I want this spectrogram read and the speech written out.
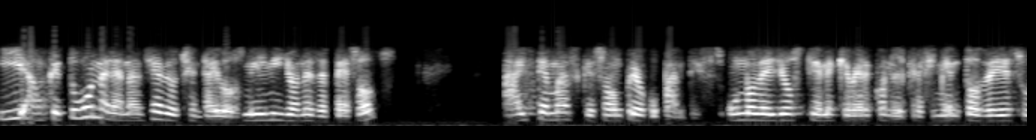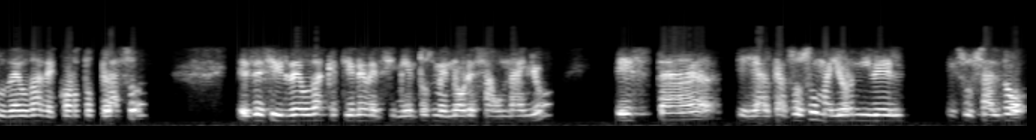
y aunque tuvo una ganancia de 82 mil millones de pesos, hay temas que son preocupantes. Uno de ellos tiene que ver con el crecimiento de su deuda de corto plazo, es decir, deuda que tiene vencimientos menores a un año. Esta eh, alcanzó su mayor nivel su saldo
